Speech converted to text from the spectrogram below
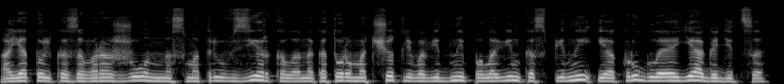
А я только завороженно смотрю в зеркало, на котором отчетливо видны половинка спины и округлая ягодица,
